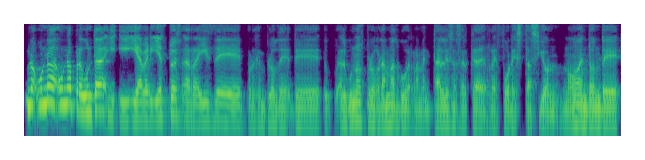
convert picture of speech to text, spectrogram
No, una, una pregunta, y, y, a ver, y esto es a raíz de, por ejemplo, de, algunos programas gubernamentales acerca de reforestación, ¿no? En donde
